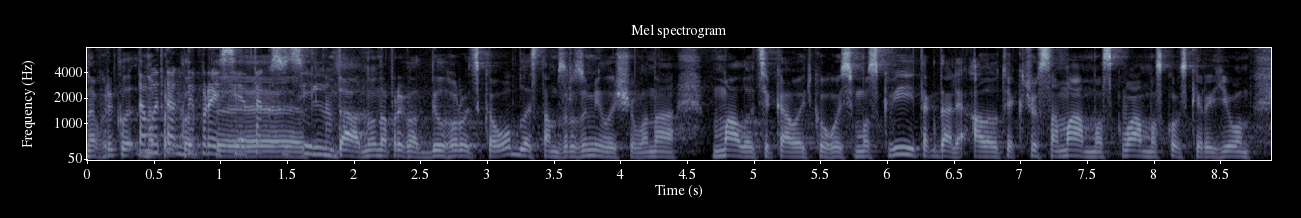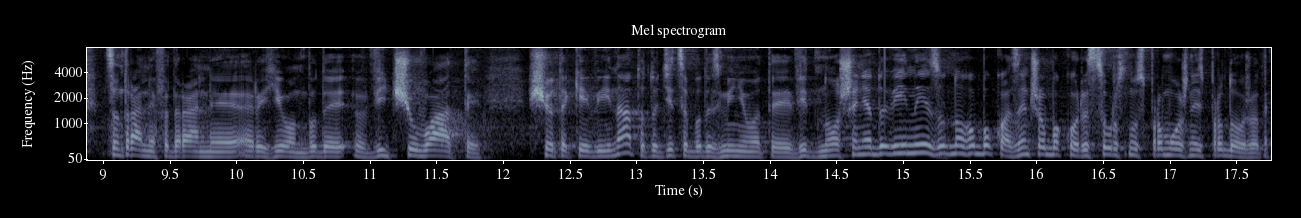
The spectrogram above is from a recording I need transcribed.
наприклад, Там і так наприклад, депресія, так е, суцільно. Да, ну, наприклад, Білгородська область, там зрозуміло, що вона мало цікавить когось в Москві і так далі. Але от якщо сама Москва, Московський регіон, центральний федеральний регіон буде відчувати, що таке війна, то тоді це буде змінювати відношення до війни з одного боку, а з іншого боку, ресурсну спроможність продовжувати.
